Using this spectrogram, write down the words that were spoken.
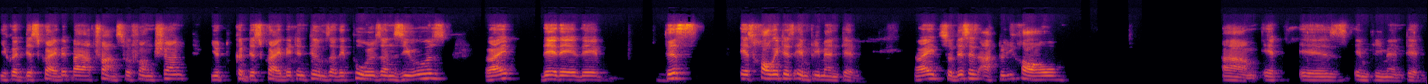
You could describe it by a transfer function. You could describe it in terms of the poles and zeros, right? They, they, they, this is how it is implemented, right? So this is actually how um, it is implemented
